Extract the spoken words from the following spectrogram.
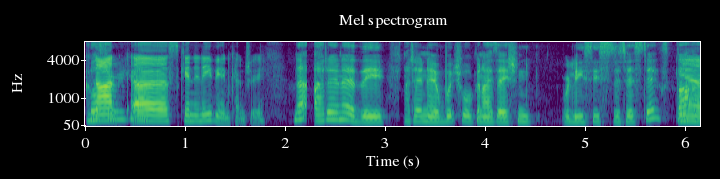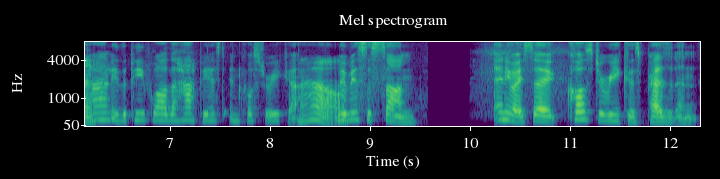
Costa not Rica. a Scandinavian country. No, I don't know the. I don't know which organization released these statistics, but Yeah. apparently the people are the happiest in Costa Rica. Wow. Maybe it's the sun. Anyway, so Costa Rica's president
